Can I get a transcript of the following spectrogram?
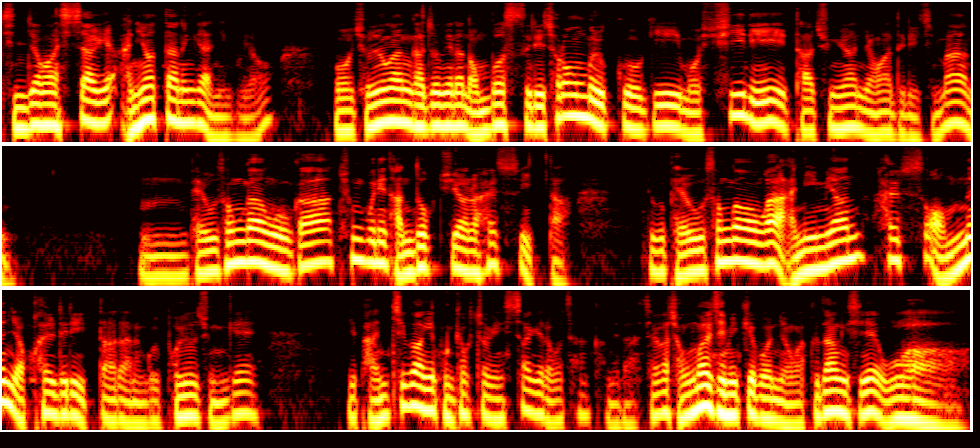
진정한 시작이 아니었다는 게 아니고요. 뭐 조용한 가족이나 넘버 3 초록물고기 뭐 쉔이 다 중요한 영화들이지만 음, 배우 송강호가 충분히 단독 주연을 할 수 있다. 그리고 배우 송강호가 아니면 할 수 없는 역할들이 있다라는 걸 보여준 게 이 반치광이 본격적인 시작이라고 생각합니다. 제가 정말 재밌게 본 영화 그 당시에 우와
